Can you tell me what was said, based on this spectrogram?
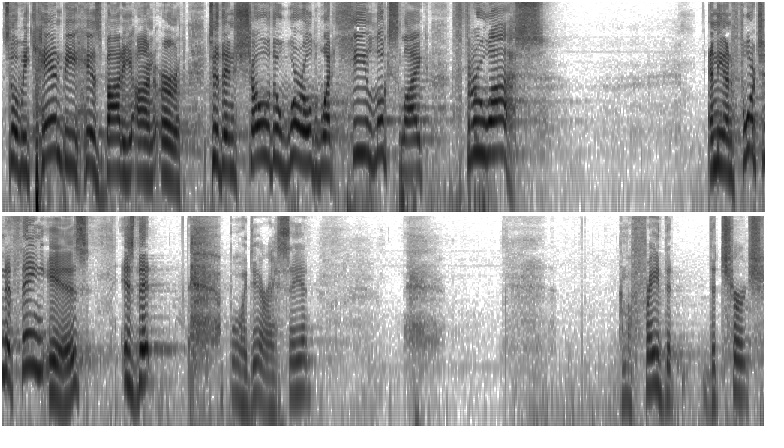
so that we can be His body on earth, to then show the world what He looks like through us. And the unfortunate thing is, is that, boy, dare I say it, I'm afraid that the church,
